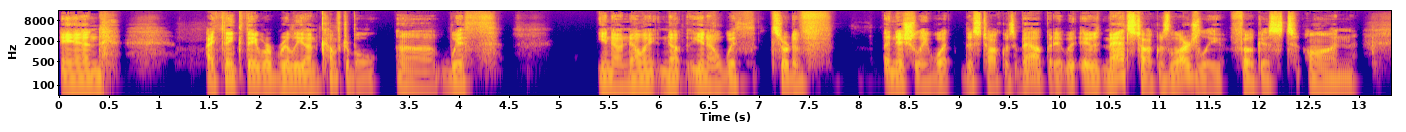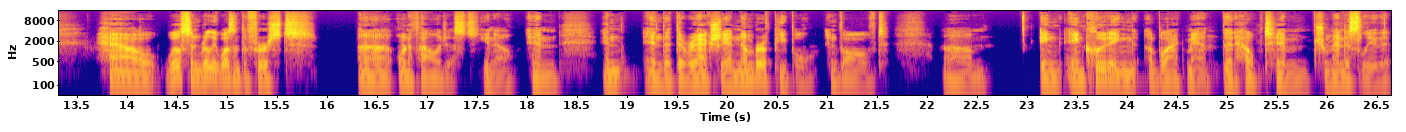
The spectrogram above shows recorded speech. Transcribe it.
and I think they were really uncomfortable uh, with you know, knowing, no, you know, with sort of initially what this talk was about, but it, it was Matt's talk was largely focused on how Wilson really wasn't the first uh, ornithologist, you know, and and and that there were actually a number of people involved, um, in, including a black man that helped him tremendously that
